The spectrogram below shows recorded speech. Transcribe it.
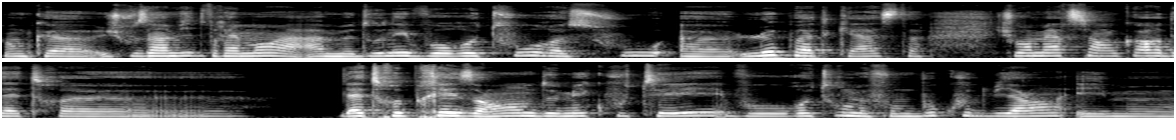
Donc je vous invite vraiment à, me donner vos retours sous le podcast. Je vous remercie encore d'être d'être présent, de m'écouter. Vos retours me font beaucoup de bien et me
